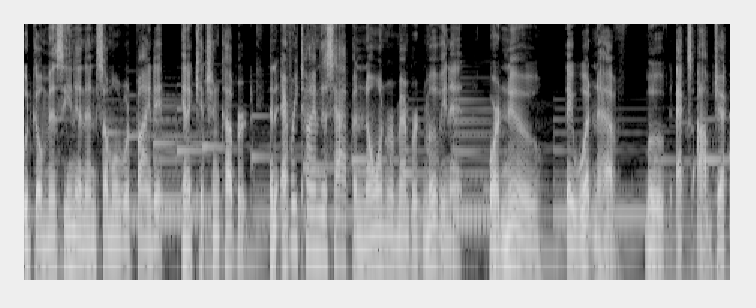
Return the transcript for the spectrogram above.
would go missing and then someone would find it in a kitchen cupboard. And every time this happened, no one remembered moving it or knew they wouldn't have moved X object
